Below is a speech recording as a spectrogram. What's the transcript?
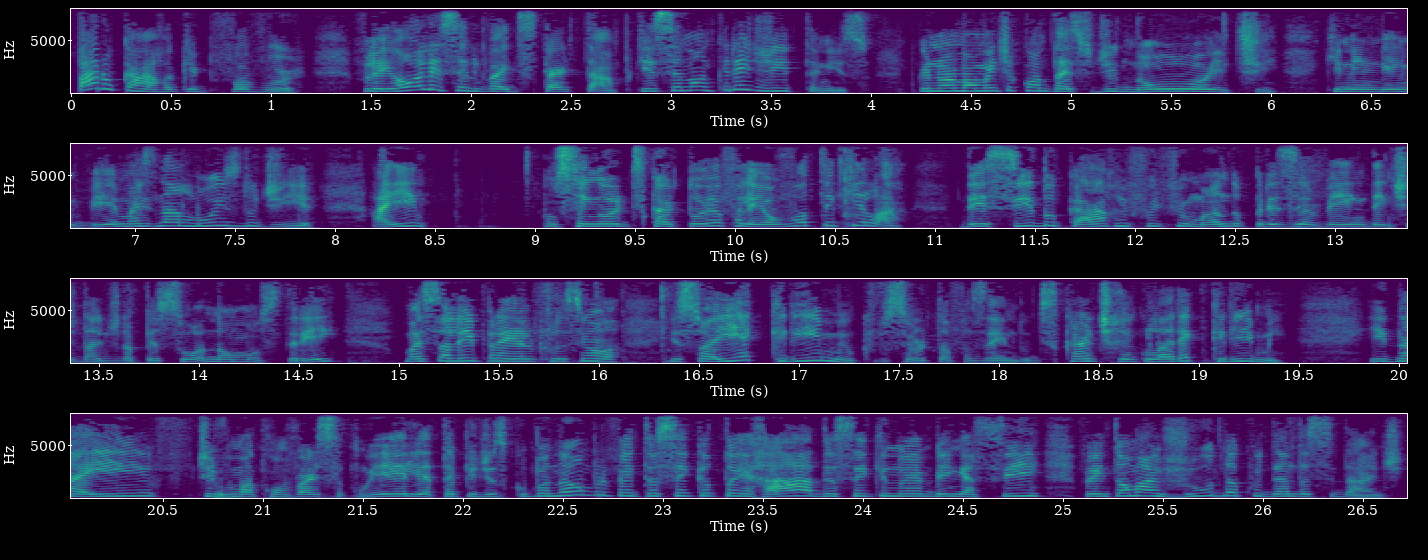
para o carro aqui, por favor. Falei, olha se ele vai descartar, porque você não acredita nisso. Porque normalmente acontece de noite, que ninguém vê, mas na luz do dia. Aí o senhor descartou e eu falei, eu vou ter que ir lá. Desci do carro e fui filmando, preservei a identidade da pessoa, não mostrei, mas falei para ela, falei assim, ó, isso aí é crime o que o senhor está fazendo, descarte regular é crime. E daí tive uma conversa com ele, até pedi desculpa, não, prefeito, eu sei que eu estou errado, eu sei que não é bem assim. Falei, então ajuda cuidando da cidade.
